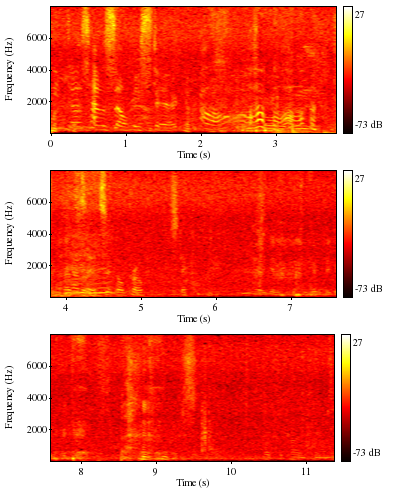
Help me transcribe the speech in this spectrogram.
He does have a selfie stick. Oh. That's it. It's a GoPro stick. Gotta get a picture, take a picture. What's the kind of camera?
